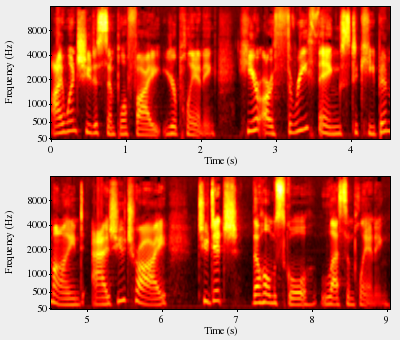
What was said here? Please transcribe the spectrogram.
I want you to simplify your planning. Here are 3 things to keep in mind as you try to ditch the homeschool lesson planning.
